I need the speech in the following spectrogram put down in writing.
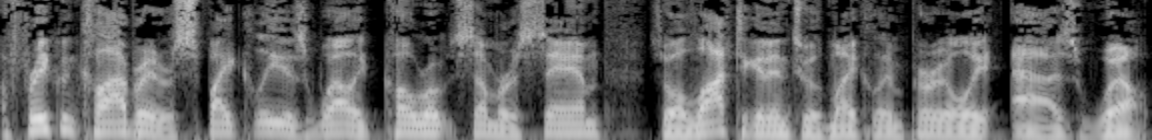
a frequent collaborator of Spike Lee as well. He co-wrote Summer of Sam. So a lot to get into with Michael Imperioli as well.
